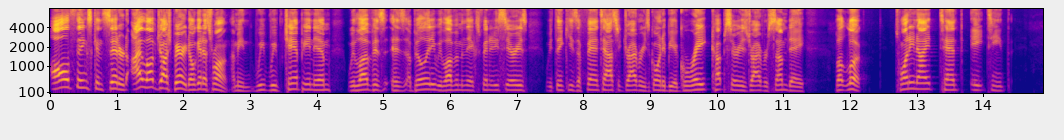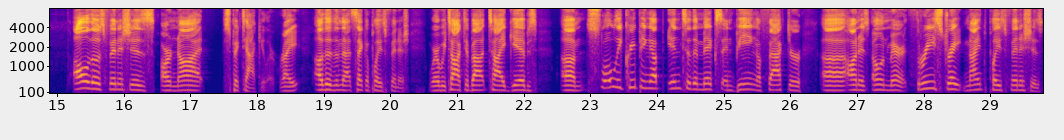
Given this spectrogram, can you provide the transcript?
all things considered, I love Josh Berry. Don't get us wrong. I mean, we we've championed him. We love his his ability. We love him in the Xfinity Series. We think he's a fantastic driver. He's going to be a great Cup Series driver someday. But look, 29th, 10th, 18th, all of those finishes are not spectacular, right? Other than that second place finish, where we talked about Ty Gibbs um, slowly creeping up into the mix and being a factor uh, on his own merit. Three straight ninth place finishes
